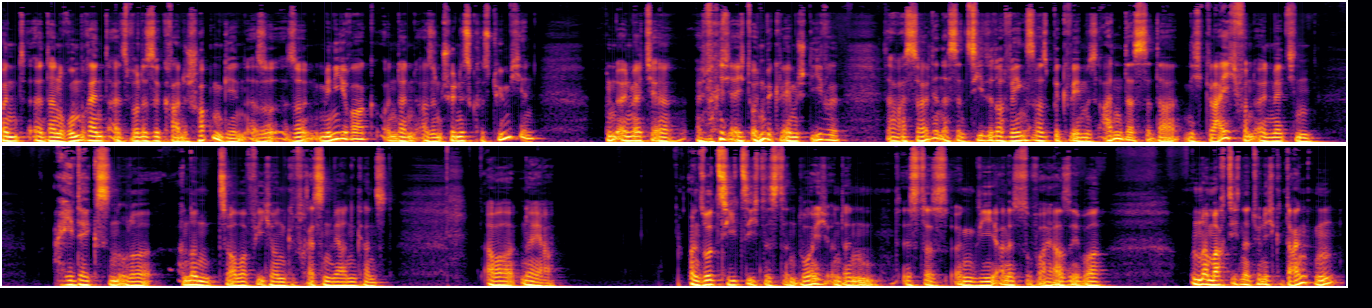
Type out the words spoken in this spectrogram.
und äh, dann rumrennt, als würde sie gerade shoppen gehen. Also so ein Minirock und dann also ein schönes Kostümchen und irgendwelche, irgendwelche echt unbequemen Stiefel. Sag, was soll denn das? Dann zieh dir doch wenigstens was Bequemes an, dass du da nicht gleich von irgendwelchen Eidechsen oder anderen Zauberviechern gefressen werden kannst. Aber naja. Und so zieht sich das dann durch und dann ist das irgendwie alles so vorhersehbar. Und man macht sich natürlich Gedanken,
